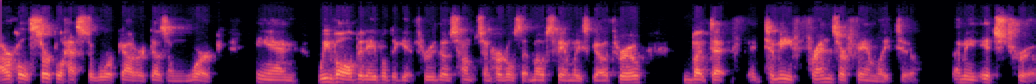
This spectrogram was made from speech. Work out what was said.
our whole circle has to work out or it doesn't work and we've all been able to get through those humps and hurdles that most families go through but that, to me friends are family too i mean it's true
